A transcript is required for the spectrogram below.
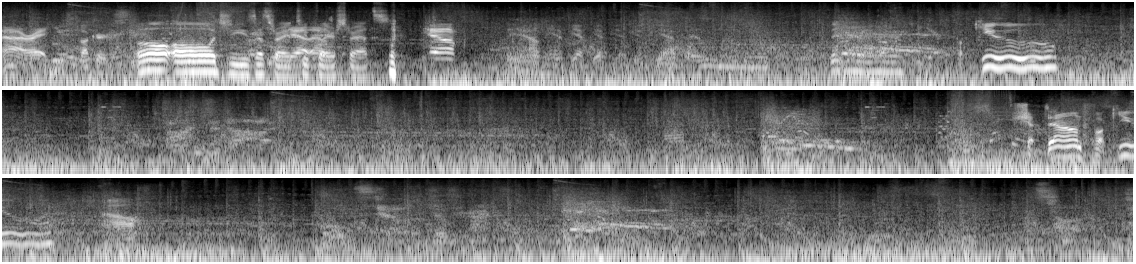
All right, you fuckers. Oh, oh, jeez, that's right. Yeah, Two that player was- strats. Yep. Yep, yep, yep, yep, yep, yep, yep. Fuck you. Shut down, fuck you. Ow.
